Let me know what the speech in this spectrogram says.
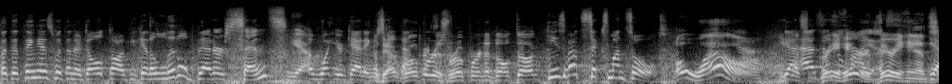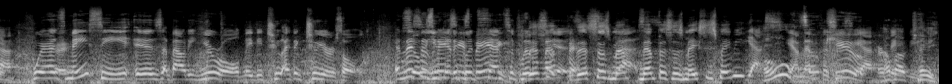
But the thing is, with an adult dog, you get a little better sense of what you're getting. Is of that Roper? person- Is Roper an adult dog? He's about six months old. Oh wow! Yeah, You yeah, got some gray hair. Elias. Very handsome. Yeah. Whereas Macy is about a year old, maybe two. I think two years old. And this so is you get a good baby. sense of who This she is, is. this is Mem- Yes. Memphis is Macy's baby? Yes. Oh, yeah, Memphis cute. is yeah, her How about baby. Tate?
